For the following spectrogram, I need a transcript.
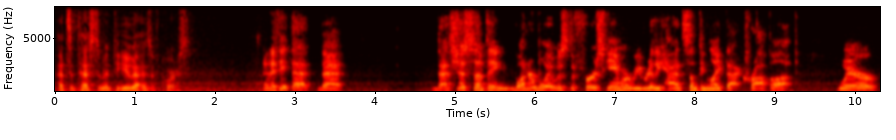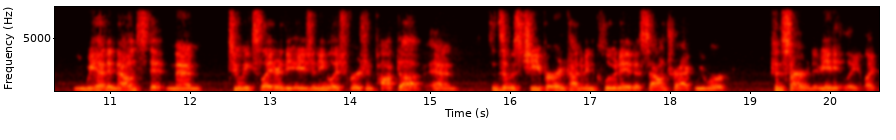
that's a testament to you guys, of course. And I think that that that's just something Wonder Boy was the first game where we really had something like that crop up where we had announced it and then two weeks later, the Asian English version popped up, and since it was cheaper and kind of included a soundtrack, we were concerned immediately. Like,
